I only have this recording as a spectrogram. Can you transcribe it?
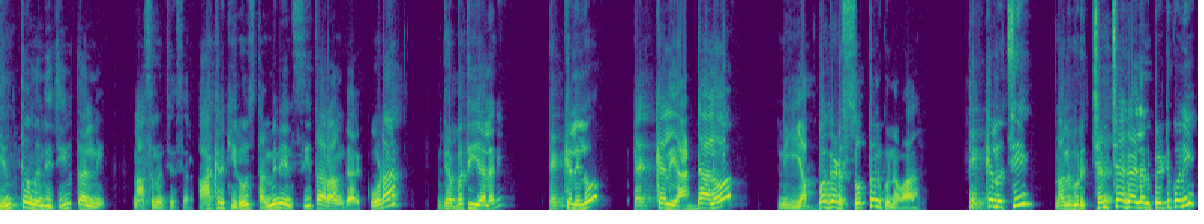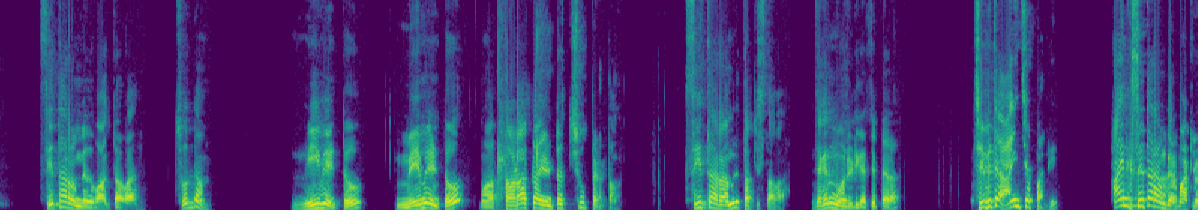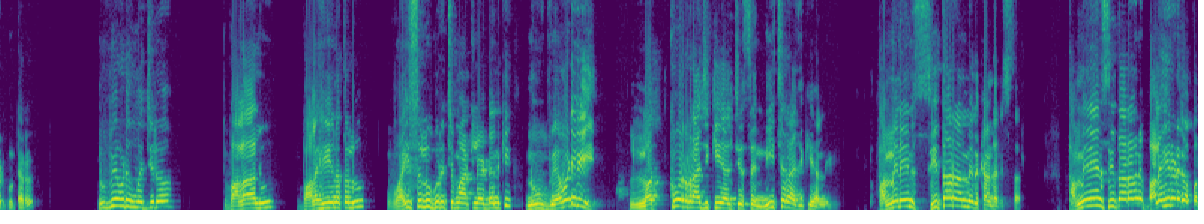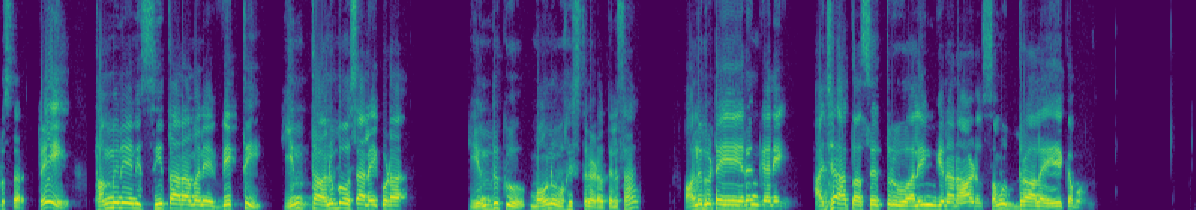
ఎంతమంది జీవితాల్ని నాశనం చేశారు. ఆఖరికి ఈరోజు తమ్మినేని సీతారాం గారికి కూడా దెబ్బతీయాలని టెక్కలిలో టెక్కలి అడ్డాలో నీ అబ్బగడ సొత్తు అనుకున్నావా టెక్కలొచ్చి నలుగురు చెంచాగాళ్ళను పెట్టుకొని సీతారాం మీద వాగుతావా? చూద్దాం. నీవేంటో మేమేంటో మా తడాక ఏంటో చూపెడతాం. సీతారాముని తప్పిస్తావా? జగన్మోహన్ రెడ్డి గారు చెప్పారా? చెబితే ఆయన చెప్పాలి. ఆయనకి సీతారాం గారు మాట్లాడుకుంటారు. నువ్వెవడు మధ్యలో? బలాలు బలహీనతలు వయసులు గురించి మాట్లాడడానికి నువ్వెవడివి? లత్కోర్ రాజకీయాలు చేసే నీచ రాజకీయాలు ఇవి. తమ్మినేని సీతారాం మీద ఖండనిస్తారు. తమ్మినేని సీతారాంని బలహీనుడిగా పరుస్తారు. రే తమ్మినేని సీతారాం అనే వ్యక్తి ఇంత అనుభవశాలై కూడా ఎందుకు మౌనం వహిస్తున్నాడో తెలుసా? అలుగుటయే ఎరంగని అజాత శత్రువు అలింగిన నాడు సముద్రాల ఏకమౌను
